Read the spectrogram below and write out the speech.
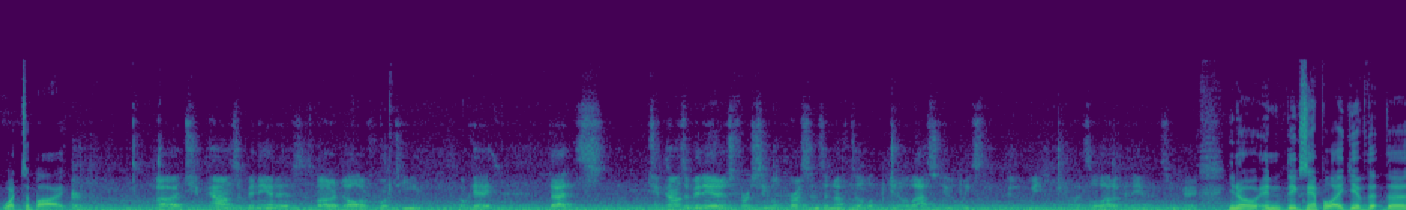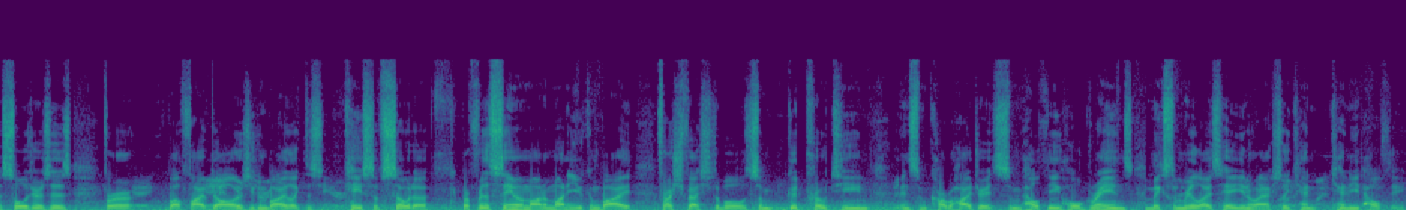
what to buy. Uh, two pounds of bananas is about a dollar fourteen. Okay, that's two pounds of bananas for a single person is enough to you know last you at least a week. You know, that's a lot of bananas. Okay. You know, and the example I give the, the soldiers is for okay. About five dollars you can buy like this case of soda, but for the same amount of money you can buy fresh vegetables, some good protein, and some carbohydrates, some healthy whole grains. It makes them realize, hey, you know, I actually can can eat healthy.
